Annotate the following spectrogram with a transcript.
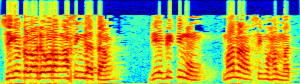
Sehingga kalau ada orang asing datang, dia bingung mana si Muhammad.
